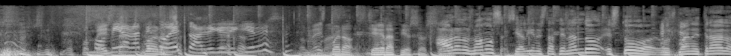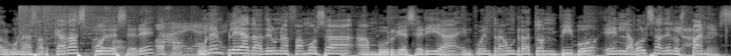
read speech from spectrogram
pues Pues mira, ahora tengo Bueno. esto, así que si quieres. Bueno, Qué graciosos. ahora nos vamos. Si alguien está cenando, esto os van a entrar algunas arcadas. Puede Ojo, ser, ¿eh? ojo. Una empleada de una famosa hamburguesería encuentra un ratón vivo en la bolsa de los panes.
